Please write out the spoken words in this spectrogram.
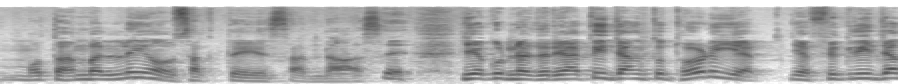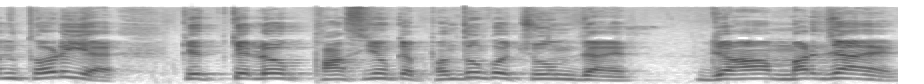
मुतहमल नहीं हो सकते इस अंदाज से। ये कोई नज़रियाती जंग तो थोड़ी है या फिक्री जंग थोड़ी है कि, कि लोग फांसियों के फंदों को चूम जाएँ जहाँ मर जाएँ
